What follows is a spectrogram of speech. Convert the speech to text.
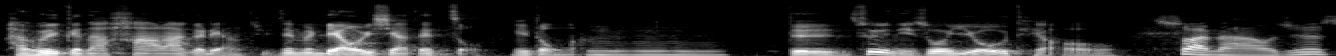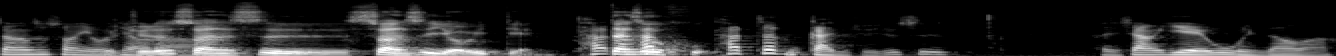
还会跟他哈拉个两句，这边聊一下再走，你懂吗？嗯嗯嗯，对，所以你说油条算啊，我觉得这样是算油条，啊，我觉得算是算是有一点，他但是他，他这个感觉就是很像业务，你知道吗？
